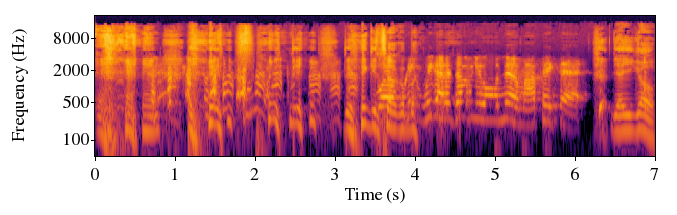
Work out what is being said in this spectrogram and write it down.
And then we can well, talk about. we got a W on them. I'll take that. There you go.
